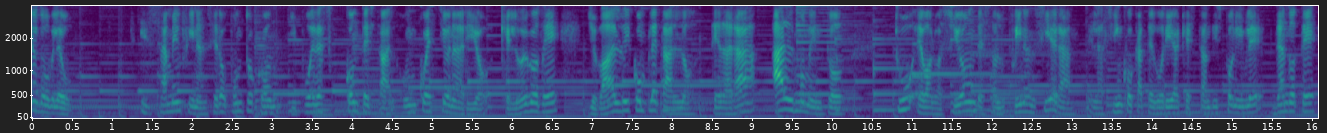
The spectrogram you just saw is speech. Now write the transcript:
www.examenfinanciero.com y puedes contestar un cuestionario que luego de llevarlo y completarlo te dará al momento tu evaluación de salud financiera en las cinco categorías que están disponibles, dándote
